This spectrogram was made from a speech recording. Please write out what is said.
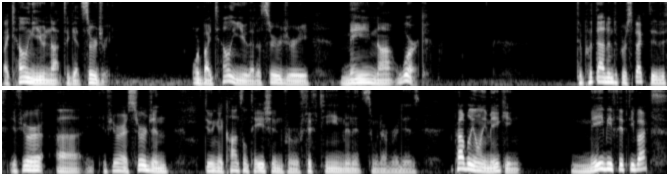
by telling you not to get surgery or by telling you that a surgery may not work to put that into perspective, if, if you're uh, if you're a surgeon doing a consultation for 15 minutes, whatever it is, you're probably only making maybe 50 bucks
